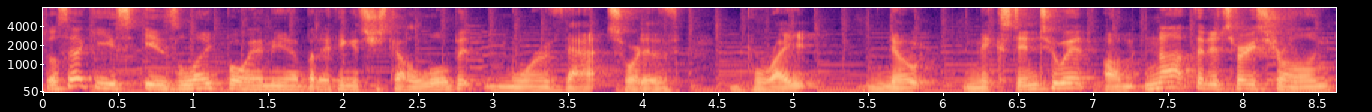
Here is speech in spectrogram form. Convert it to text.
Dos Equis is like Bohemia, but I think it's just got a little bit more of that sort of bright note mixed into it. Um, not that it's very strong,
